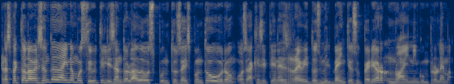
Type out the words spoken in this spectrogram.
Respecto a la versión de Dynamo estoy utilizando la 2.6.1, o sea que si tienes Revit 2020 o superior no hay ningún problema.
